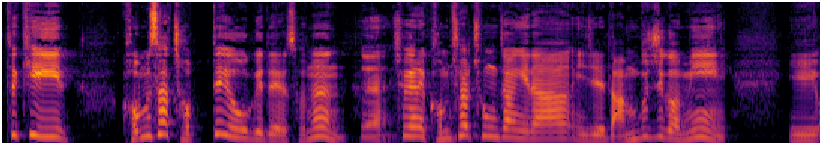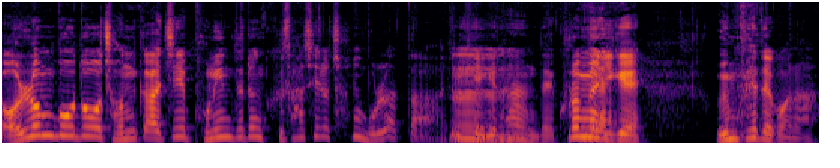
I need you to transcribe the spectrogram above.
특히 이 검사 접대 의혹에 대해서는 예. 최근에 검찰총장이랑 이제 남부지검이 이 언론 보도 전까지 본인들은 그 사실을 전혀 몰랐다 이렇게 음. 얘기를 하는데 그러면 네. 이게 은폐되거나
